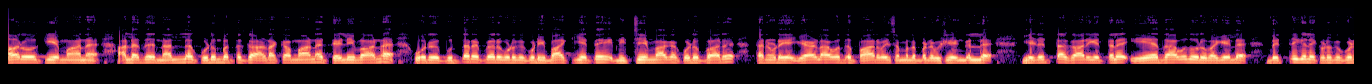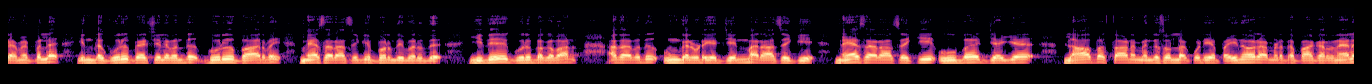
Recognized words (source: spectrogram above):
ஆரோக்கியமான அல்லது நல்ல குடும்பத்துக்கு அடக்கமான தெளிவான ஒரு புத்தர பேர் கொடுக்கக்கூடிய பாக்கியத்தை நிச்சயமாக கொடுப்பார். தன்னுடைய ஏழாவது பார்வை சம்பந்தப்பட்ட விஷயங்களில் எடுத்த காரியத்தில் ஏதாவது ஒரு வகையில் வெற்றிகளை கொடுக்கக்கூடிய அமைப்பில் இந்த குரு பயிற்சியில் வந்து குரு பார்வை மேசராசிக்கு பொருந்தி வருது. இதே குரு பகவான் அதாவது உங்களுடைய ஜென்ம ராசிக்கு மேச ராசிக்கு உப ஜெய லாபஸ்தானம் என்று சொல்லக்கூடிய பதினோராம் இடத்தை பார்க்கறதுனால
